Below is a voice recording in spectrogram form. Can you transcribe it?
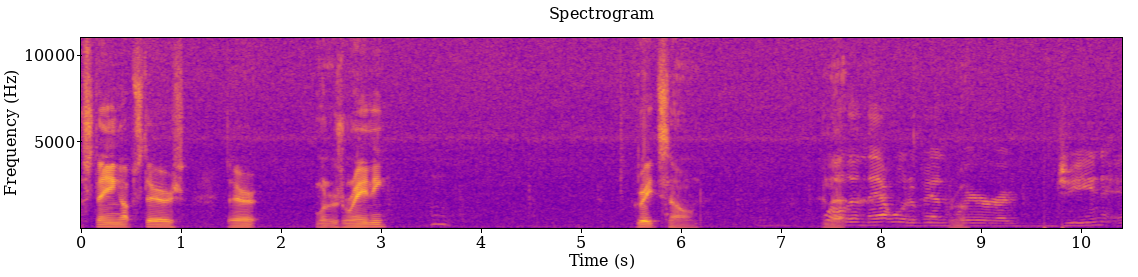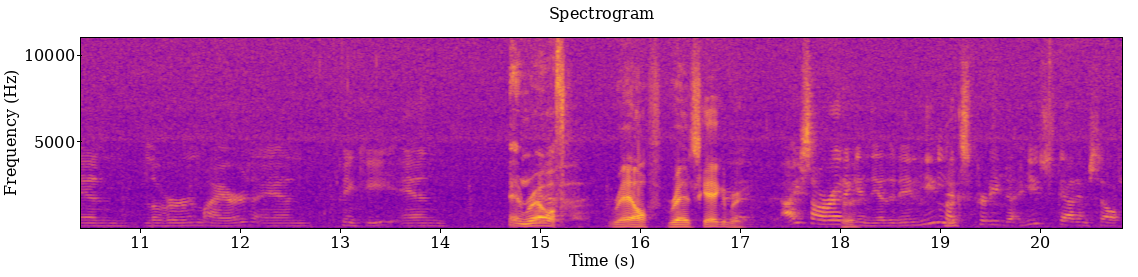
staying upstairs there when it was rainy. Hmm. Great sound. Well, that- then that would have been Right. where uh, Gene and Laverne Myers and Pinky and. And Ralph, Ralph, Red Skagberg. I saw Red again the other day, and he looks pretty, he's got himself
